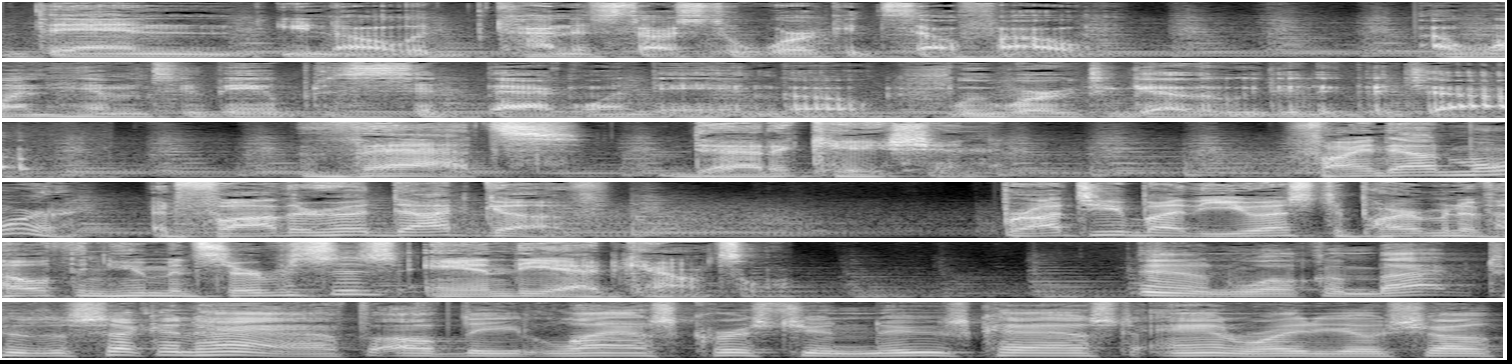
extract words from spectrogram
then, you know, it kind of starts to work itself out. I want him to be able to sit back one day and go, we worked together, we did a good job. That's dedication. Find out more at fatherhood.gov. Brought to you by the U.S. Department of Health and Human Services and the Ad Council. And welcome back to the second half of the Last Christian newscast and radio show.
